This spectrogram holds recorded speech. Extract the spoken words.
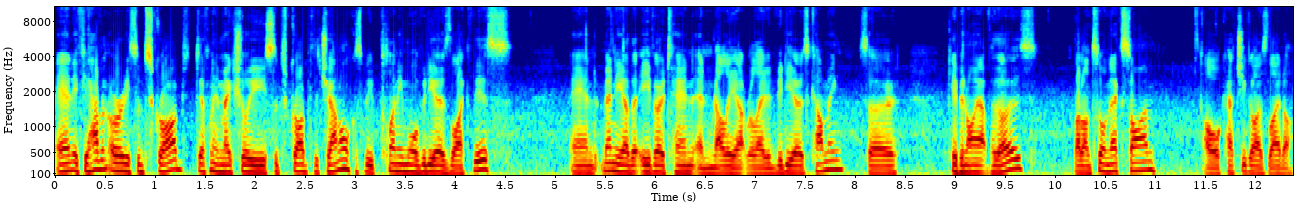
And if you haven't already subscribed, definitely make sure you subscribe to the channel because there'll be plenty more videos like this and many other Evo 10 and Ralliart related videos coming. So keep an eye out for those. But until next time, I'll catch you guys later.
